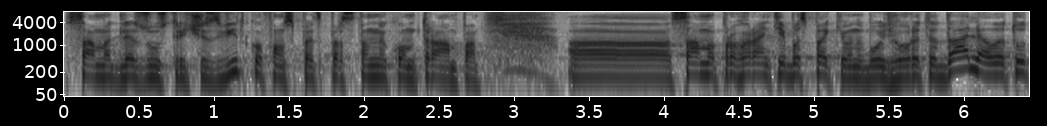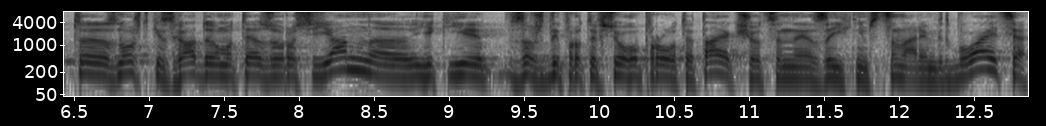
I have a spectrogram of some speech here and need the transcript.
саме для зустрічі з Віткофом, спецпредставником Трампа. Саме про гарантії безпеки вони будуть говорити далі. Але тут знову ж таки згадуємо тезу росіян, які завжди проти всього проти, та якщо це не за їхнім сценарієм відбувається.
